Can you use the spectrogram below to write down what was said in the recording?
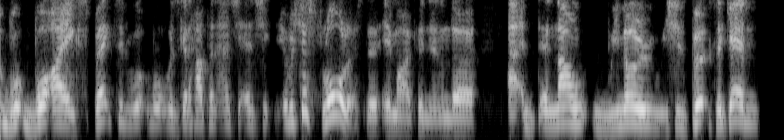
what I expected, what, what was going to happen, and she, and she it was just flawless in my opinion. And uh, and, now we know she's booked again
